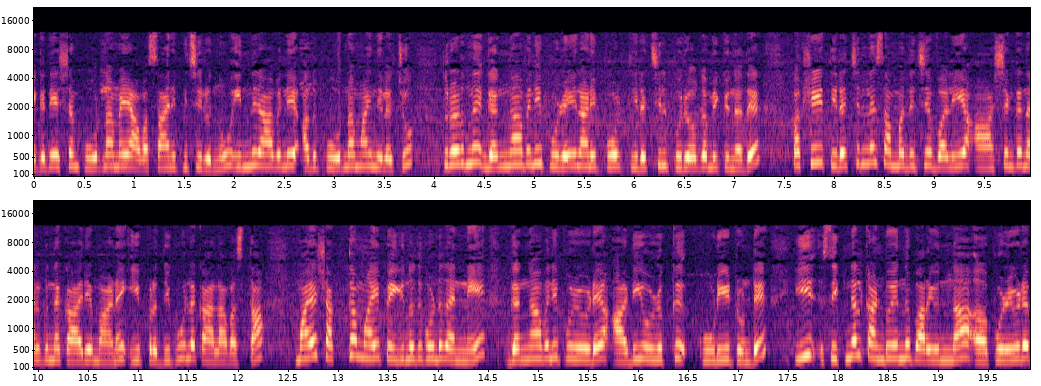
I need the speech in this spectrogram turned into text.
ഏകദേശം പൂർണമായി അവസാനിപ്പിച്ചിരുന്നു. ഇന്ന് രാവിലെ അത് പൂർണമായി നിലച്ചു. തുടർന്ന് ഗംഗാവലി പുഴയിലാണ് ഇപ്പോൾ തിരച്ചിൽ പുരോഗമിക്കുന്നത്. പക്ഷേ തിരച്ചിലിനെ സംബന്ധിച്ച് വലിയ ആശങ്ക നൽകുന്ന കാര്യമാണ് ഈ പ്രതികൂല കാലാവസ്ഥ. മഴ ശക്തമായി പെയ്യുന്നത് കൊണ്ട് തന്നെ ഗംഗാവലി പുഴയുടെ അടിയൊഴുക്ക് കൂടിയിട്ടുണ്ട്. ഈ സിഗ്നൽ കണ്ടു എന്ന് പറയുന്ന പുഴയുടെ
